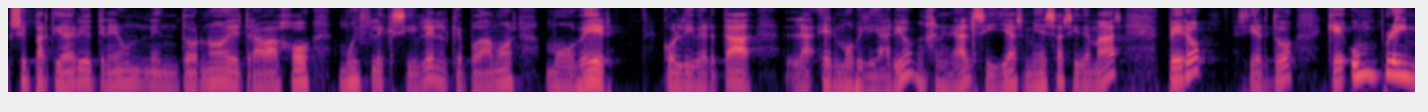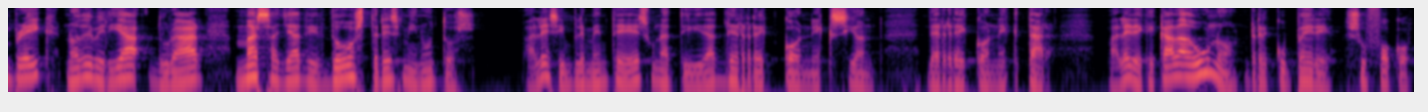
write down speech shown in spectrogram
Soy partidario de tener un entorno de trabajo muy flexible en el que podamos mover con libertad el mobiliario en general, sillas, mesas y demás, pero es cierto que un brain break no debería durar más allá de 2-3 minutos, ¿vale? Simplemente es una actividad de reconexión, de reconectar, ¿vale? De que cada uno recupere su foco.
